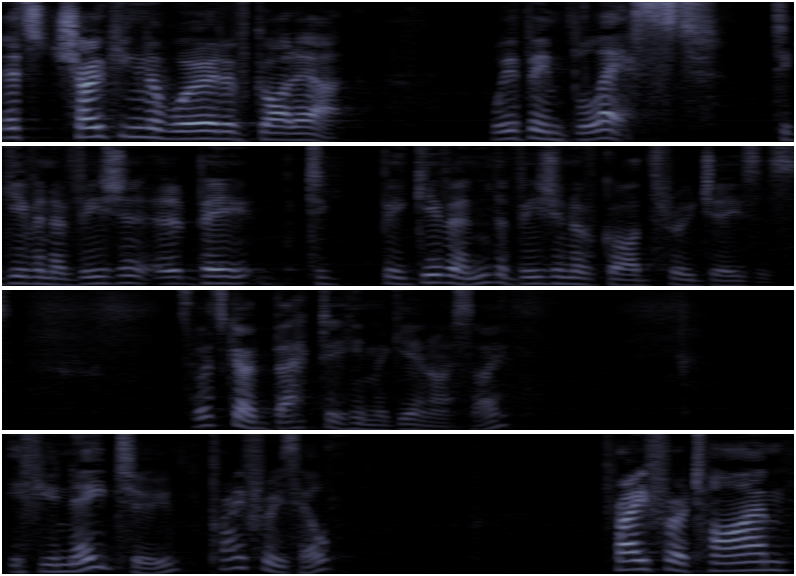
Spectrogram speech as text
That's choking the word of God out. We've been blessed to, given a vision, uh, be, to be given the vision of God through Jesus. So let's go back to him again, I say. If you need to, pray for his help. Pray for a time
